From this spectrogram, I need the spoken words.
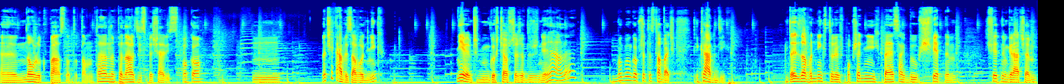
E, no look pass, no to tam ten, penalty specialist, spoko. Mm, no ciekawy zawodnik. Nie wiem, czy bym go chciał szczerze w drużynie, ale mógłbym go przetestować. Icardi. To jest zawodnik, który w poprzednich PS-ach był świetnym, świetnym graczem.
